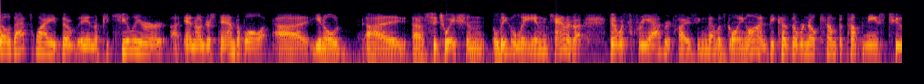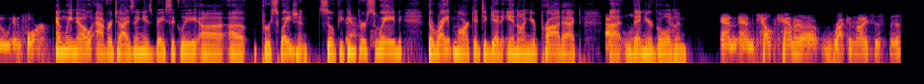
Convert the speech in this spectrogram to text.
So that's why, the, in a peculiar uh, and understandable, uh, you know, uh, uh, situation legally in Canada, there was free advertising that was going on because there were no com- companies to inform. And we know advertising is basically uh, persuasion. So if you can Absolutely. persuade the right market to get in on your product, uh, then you're golden. Yeah and and Health Canada recognizes this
